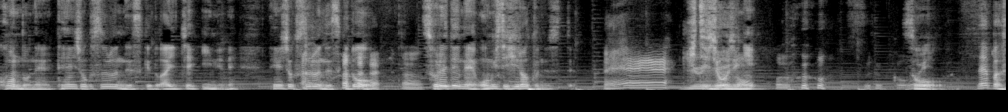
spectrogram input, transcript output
今度ね、転職するんですけど、あ、言っちゃいいねね。転職するんですけど、うん、それでね、お店開くんですって。えー、吉祥寺に。そう。でやっぱ好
